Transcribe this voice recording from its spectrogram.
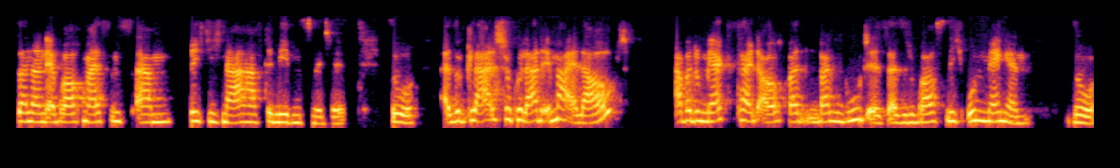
sondern er braucht meistens ähm, richtig nahrhafte Lebensmittel. So, also klar ist Schokolade immer erlaubt, aber du merkst halt auch, wann, wann gut ist. Also du brauchst nicht Unmengen. So.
